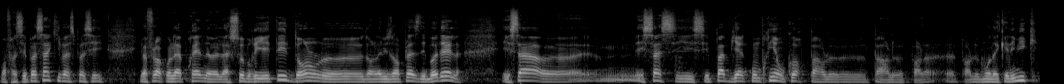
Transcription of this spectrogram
Mais enfin, c'est pas ça qui va se passer. Il va falloir qu'on apprenne la sobriété dans, le, dans la mise en place des modèles. Et ça, et ça c'est pas bien compris encore par le, par le, par le, monde académique.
